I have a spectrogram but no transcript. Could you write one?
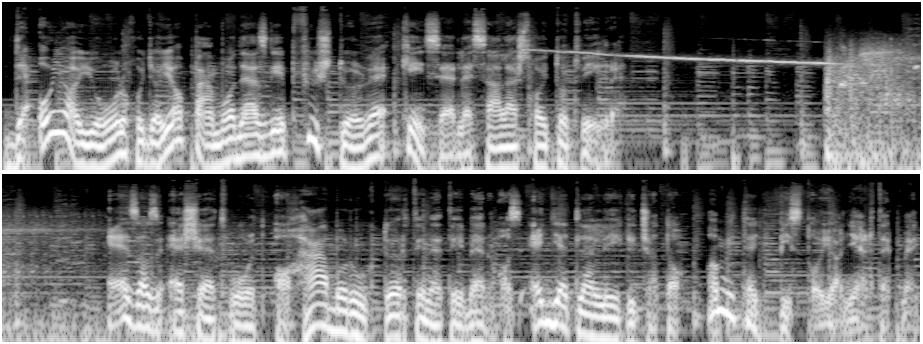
De olyan jól, hogy a japán vadászgép füstölve kényszerleszállást hajtott végre. Ez az eset volt a háborúk történetében az egyetlen légicsata, amit egy pisztolyjal nyertek meg.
